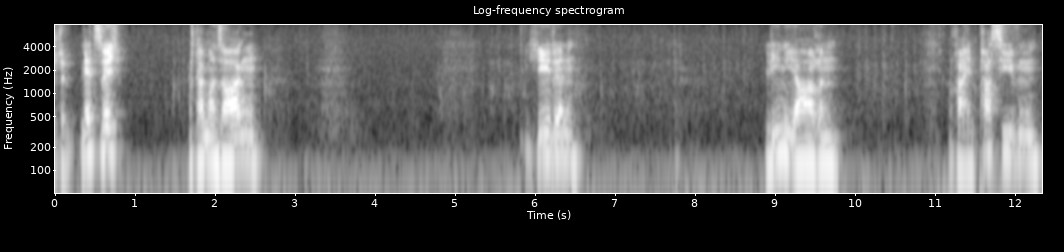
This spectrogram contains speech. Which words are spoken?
Bestimmt. Letztlich kann man sagen, jeden linearen, rein passiven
